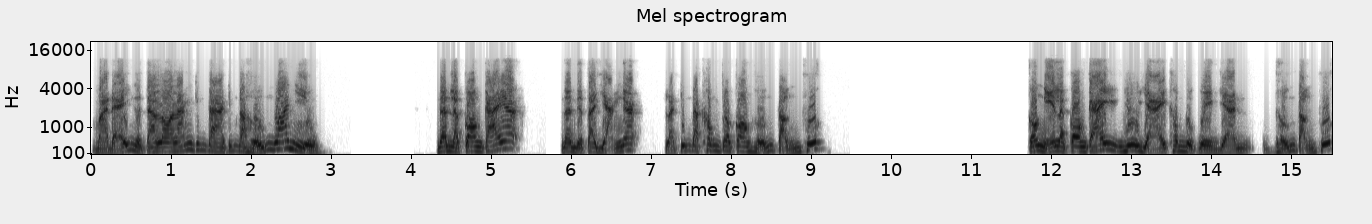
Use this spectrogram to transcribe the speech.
mà để người ta lo lắng chúng ta chúng ta hưởng quá nhiều. Nên là con cái á, nên người ta dặn á, là chúng ta không cho con hưởng tận phước. Có nghĩa là con cái vui dạy không được quyền và hưởng tận phước.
